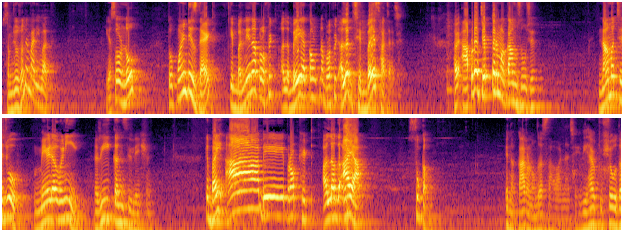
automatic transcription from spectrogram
સમજો છો ને મારી વાત? યસ ઓર નો તો પોઈન્ટ ઇઝ ધેટ કે બંનેના પ્રોફિટ બે એકાઉન્ટના પ્રોફિટ અલગ છે, બે સાચા છે. હવે આપણો ચેપ્ટરમાં કામ શું છે? નામ જ છે જુઓ, મેળવણી રિકન્સિલેશન કે ભાઈ આ બે પ્રોફિટ અલગ આયા, શું કામ? એના કારણો દર્શાવવાના છે. We have to show the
